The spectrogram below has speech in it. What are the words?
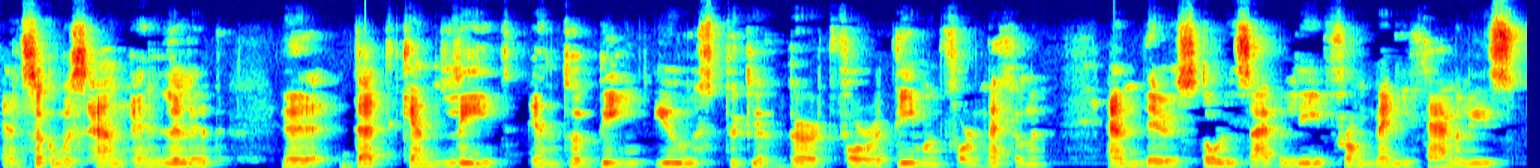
and succubus and, and Lilith. Uh, that can lead into being used to give birth for a demon for Nephilim and there are stories I believe from many families.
